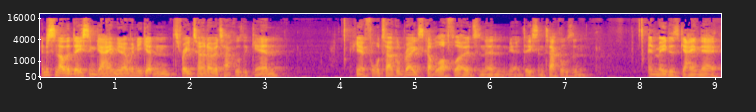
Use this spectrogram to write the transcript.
and just another decent game. You know, when you're getting three turnover tackles again, you know, four tackle breaks, a couple offloads, and then you know decent tackles and and meters gain there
